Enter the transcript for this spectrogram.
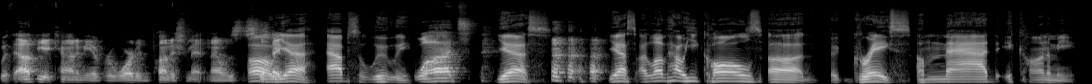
Without the economy of reward and punishment." And I was just Oh like, yeah, absolutely. what? Yes. Yes, I love how he calls uh, grace a mad economy.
